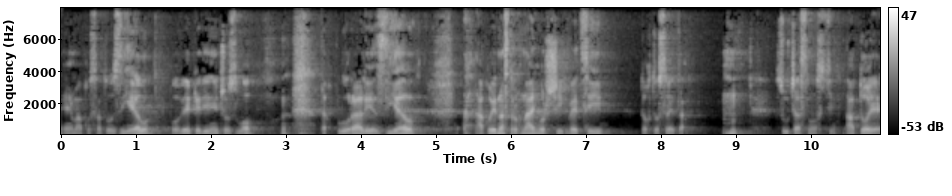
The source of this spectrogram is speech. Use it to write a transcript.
neviem ako sa to zjel, povie, keď je niečo zlo, tak plurál je zjel, ako jedna z troch najhorších vecí tohto sveta v súčasnosti. A to je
